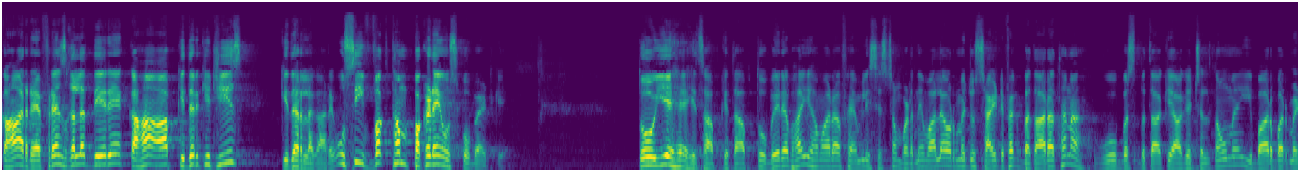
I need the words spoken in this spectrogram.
کہاں ریفرنس غلط دے رہے ہیں کہاں آپ کدھر کی چیز کدھر لگا رہے ہیں اسی وقت ہم پکڑے اس کو بیٹھ کے تو یہ ہے حساب کتاب تو میرے بھائی ہمارا فیملی سسٹم بڑھنے والا ہے اور میں جو سائڈ افیکٹ بتا رہا تھا نا وہ بس بتا کے آگے چلتا ہوں میں یہ بار بار میں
